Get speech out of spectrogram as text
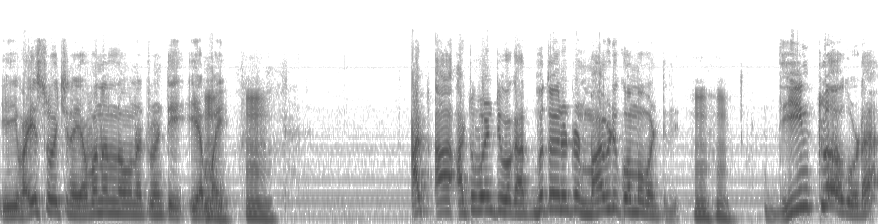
ఈ వయసు వచ్చిన యవ్వనంలో ఉన్నటువంటి ఈ అమ్మాయి. అటువంటి ఒక అద్భుతమైనటువంటి మామిడి కొమ్మ వంటిది. దీంట్లో కూడా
